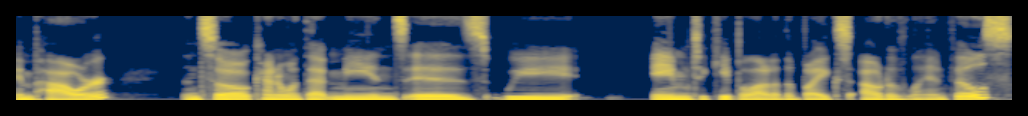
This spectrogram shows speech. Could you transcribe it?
empower. And so, kind of what that means is we aim to keep a lot of the bikes out of landfills.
